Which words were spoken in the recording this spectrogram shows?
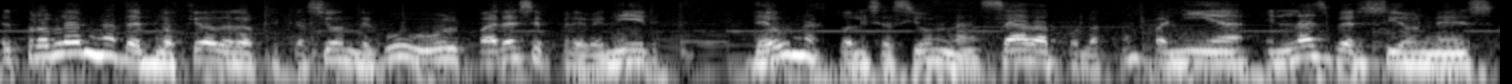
El problema de bloqueo de la aplicación de Google parece prevenir de una actualización lanzada por la compañía en las versiones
